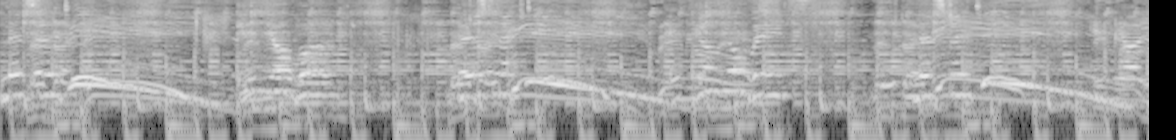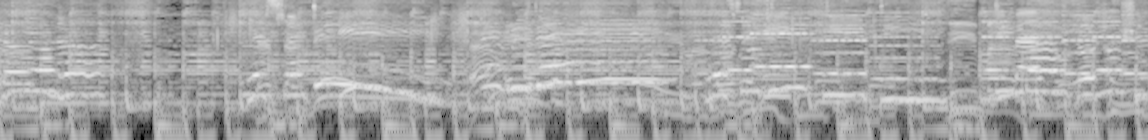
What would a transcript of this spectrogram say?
Let's go deep your word. Let's deep in your ways. Let's deep in your love. Let's deep every day. Let's go deep, deep, deep, deep as the ocean.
